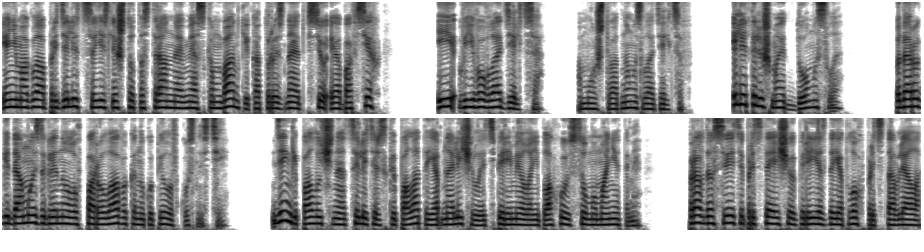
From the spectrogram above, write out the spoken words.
я не могла определиться, есть ли что-то странное в мяском банке, который знает все и обо всех, и в его владельце, а может, в одном из владельцев. Или это лишь мои домыслы? По дороге домой заглянула в пару лавок и накупила вкусностей. Деньги, полученные от целительской палаты, я обналичила и теперь имела неплохую сумму монетами. Правда, в свете предстоящего переезда я плохо представляла,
